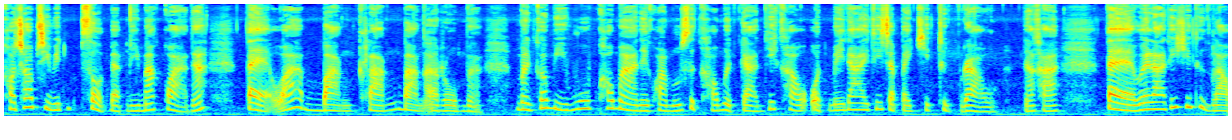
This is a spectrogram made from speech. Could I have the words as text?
เขาชอบชีวิตโสดแบบนี้มากกว่านะ แต่ว่าบางครั้งบางอารมณ์อะ มันก็มีวูบเข้ามาในความรู้สึกเขาเหมือนกันที่เขาอดไม่ได้ที่จะไปคิดถึงเรานะคะ แต่เวลาที่คิดถึงเรา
